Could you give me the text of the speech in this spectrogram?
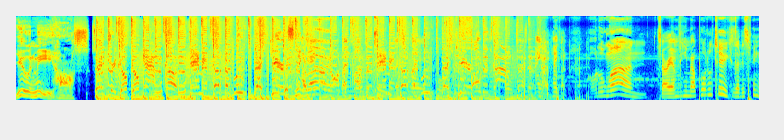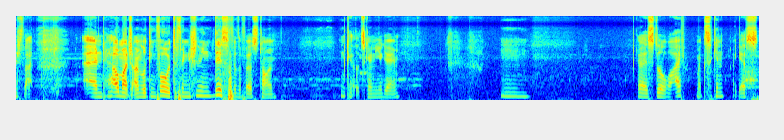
You and me, hoss. Sentry, go, go, damn, up, damn it, cut the move that gear. Listening Hello, on the and clock, welcome to damn it, cut the move that gear. Hold this time. Don't touch that. Hang on, hang on. Portal 1. Sorry, I'm thinking about Portal 2 because I just finished that. And how much I'm looking forward to finishing this for the first time. Okay, let's go new game. Hmm. Yeah, it's still alive. Mexican, I guess.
